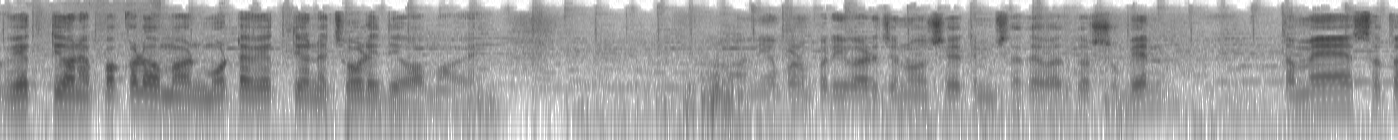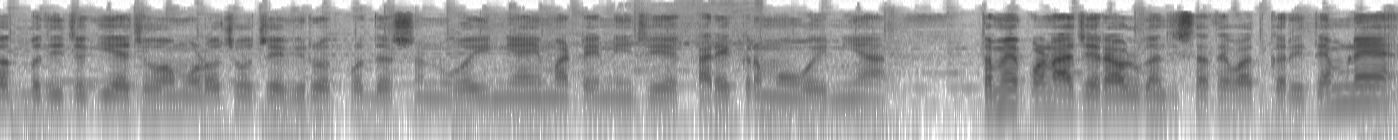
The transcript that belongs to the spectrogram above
વ્યક્તિઓને પકડવામાં આવે મોટા વ્યક્તિઓને છોડી દેવામાં આવે. અન્ય પણ પરિવારજનો છે, તેમની સાથે વાત કરશું. બેન, તમે સતત બધી જગ્યાએ જોવા મળો છો જે વિરોધ પ્રદર્શન હોય, ન્યાય માટેની જે કાર્યક્રમો હોય ત્યાં. તમે પણ આજે રાહુલ ગાંધી સાથે વાત કરી. તેમણે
